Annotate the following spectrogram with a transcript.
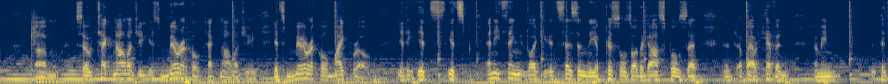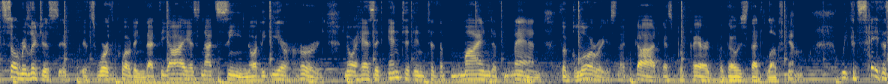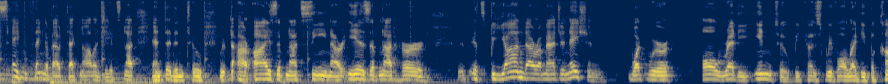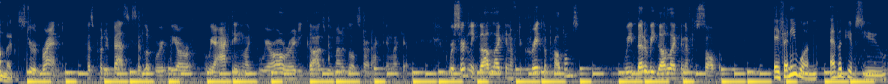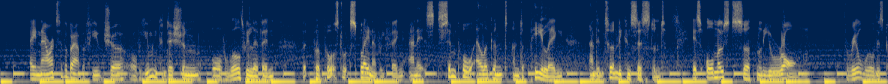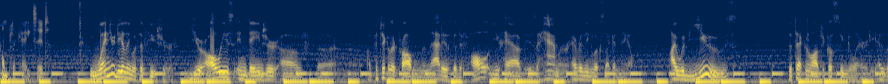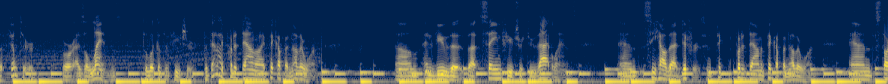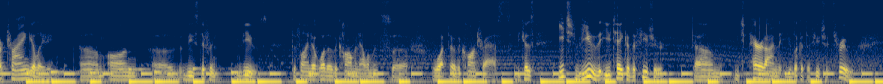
Um, so technology is miracle technology. It's miracle micro. It, it's it's anything like it says in the epistles or the gospels that uh, about heaven. I mean, it's so religious, it, it's worth quoting that the eye has not seen, nor the ear heard, nor has it entered into the mind of man the glories that God has prepared for those that love him. We could say the same thing about technology. It's not entered into, our eyes have not seen, our ears have not heard. It's beyond our imagination what we're already into because we've already become it. Stewart Brand has put it best. He said, "Look, we're, we are we are acting like we are already gods. We might as well start acting like it. We're certainly godlike enough to create the problems. We better be godlike enough to solve them." If anyone ever gives you a narrative about the future or the human condition or the world we live in that purports to explain everything and it's simple, elegant, and appealing and internally consistent, it's almost certainly wrong. The real world is complicated. When you're dealing with the future, you're always in danger of uh, a particular problem, and that is that if all you have is a hammer, everything looks like a nail. I would use the technological singularity as a filter or as a lens to look at the future. But then I put it down and I pick up another one um, and view the, that same future through that lens and see how that differs and pick, put it down and pick up another one and start triangulating um, on uh, these different views to find out what are the common elements, uh, what are the contrasts. Because each view that you take of the future, um, each paradigm that you look at the future through,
